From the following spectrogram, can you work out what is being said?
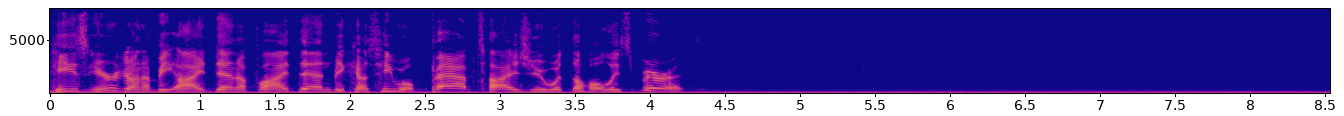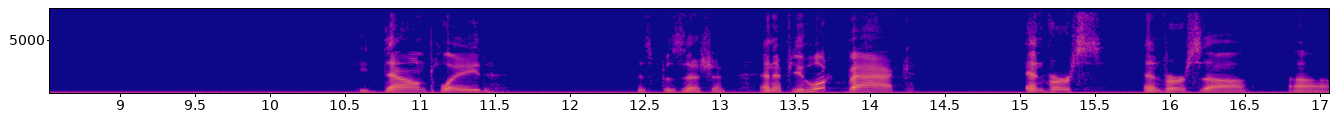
He's, you're going to be identified then because he will baptize you with the Holy Spirit. He downplayed his position. And if you look back in verse in verse uh, uh,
